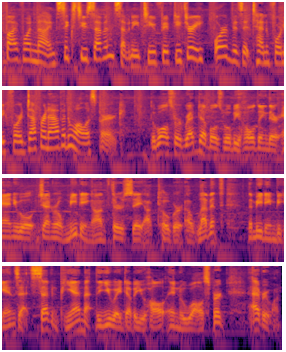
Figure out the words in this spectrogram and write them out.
519 627 7253, or visit 1044 Dufferin Ave in Wallaceburg. The Wallaceburg Red Devils will be holding their annual general meeting on Thursday, October 11th. The meeting begins at 7 p.m. at the UAW Hall in Wallaceburg. Everyone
